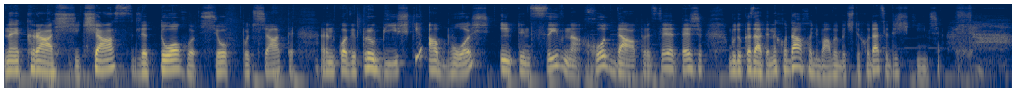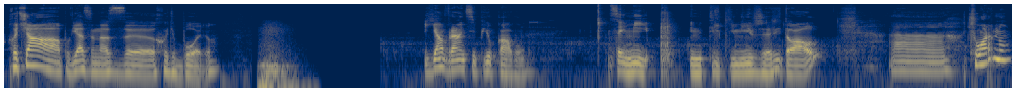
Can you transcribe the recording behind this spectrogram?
найкращий час для того, щоб почати ранкові пробіжки або ж інтенсивна хода. Про це я теж буду казати. Не хода, а ходьба. Вибачте, хода це трішки інше. Хоча пов'язана з е, ходьбою. Я вранці п'ю каву. Це мій і не тільки мій вже ритуал. Е, чорну.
